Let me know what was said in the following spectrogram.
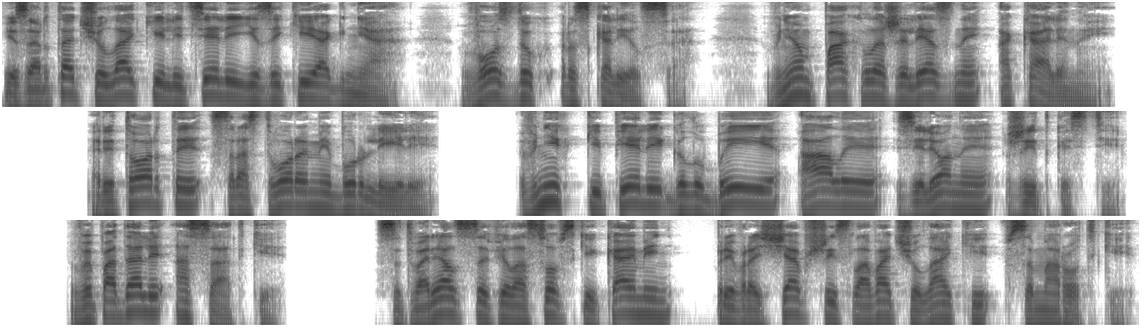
Изо рта Чулаки летели языки огня. Воздух раскалился. В нем пахло железной окалиной. Реторты с растворами бурлили. В них кипели голубые, алые, зеленые жидкости. Выпадали осадки. Сотворялся философский камень, превращавший слова Чулаки в самородки.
